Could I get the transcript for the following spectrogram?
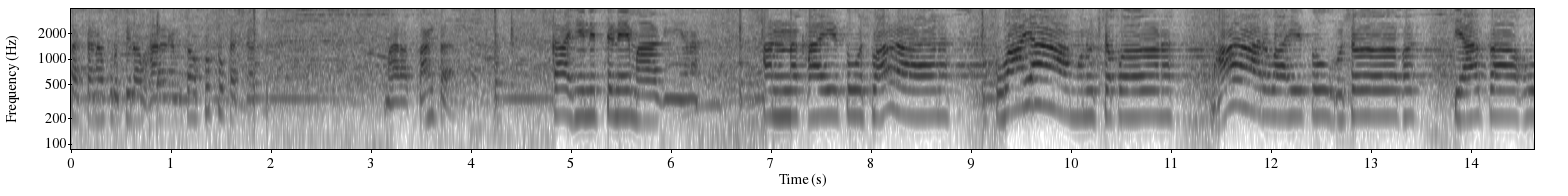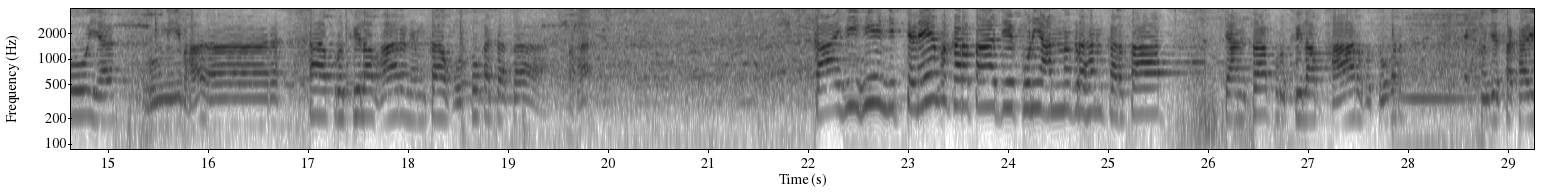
कशानं? पृथ्वीला भार नेमका होतो कशानं? महाराज सांगतात काही नित्यने मागीन अन्न खाये तो श्वान वाया मनुष्यपण. भार वाहे तो वृषभ. त्याचा होय भूमी भार हा पृथ्वीला भार नेमका होतो कशाचा? काहीही नित्यनेम करता जे कोणी अन्न ग्रहण करतात त्यांचा पृथ्वीला भार होतो बर म्हणजे सकाळी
